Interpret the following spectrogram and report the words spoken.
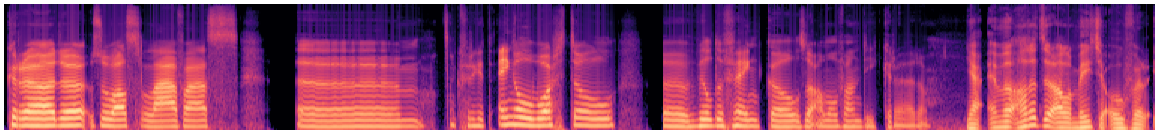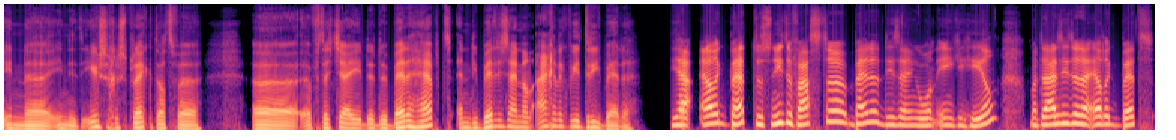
kruiden, zoals lava's, ehm, ik vergeet engelwortel, eh, wilde venkel, zo allemaal van die kruiden. Ja, en we hadden het er al een beetje over in, eh, in het eerste gesprek dat we, eh, of dat jij de, de bedden hebt en die bedden zijn dan eigenlijk weer drie bedden. Ja, elk bed, dus niet de vaste bedden, die zijn gewoon één geheel. Maar daar zie je dat elk bed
